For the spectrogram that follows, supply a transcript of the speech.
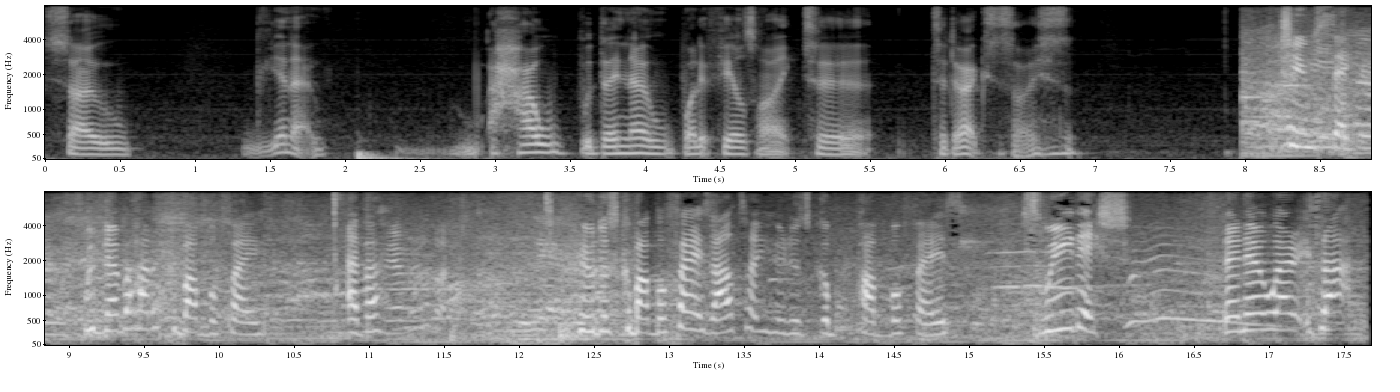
So, you know, how would they know what it feels like to to do exercise? juicy. We've never had a kebab buffet, ever. Who does kebab buffets? I'll tell you who does kebab buffets. Swedish. They know where it's at.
